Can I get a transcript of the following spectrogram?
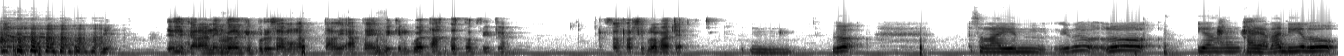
Ya sekarang nih gue lagi berusaha mengetahui apa yang bikin gue takut waktu itu. So far sih belum ada. Hmm. Lu selain itu lu yang kayak tadi lu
